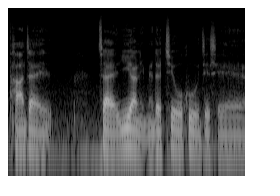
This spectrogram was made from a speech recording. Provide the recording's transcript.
她在在医院里面的救护这些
